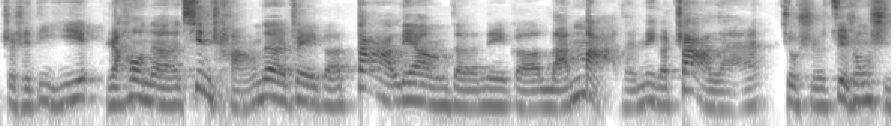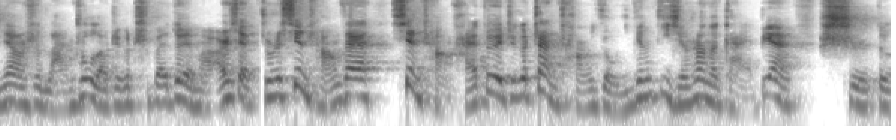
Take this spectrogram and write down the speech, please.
这是第一。然后呢，信长的这个大量的那个拦马的那个栅栏，就是最终实际上是拦住了这个赤背队嘛。而且就是信长在现场还对这个战场有一定地形上的改变，使得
